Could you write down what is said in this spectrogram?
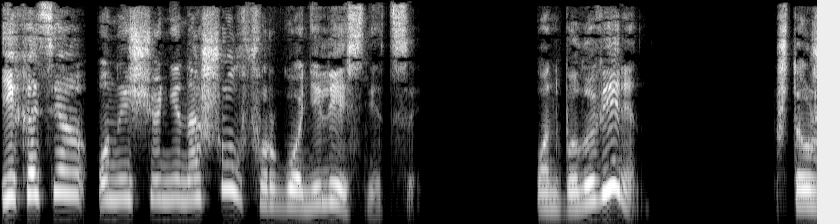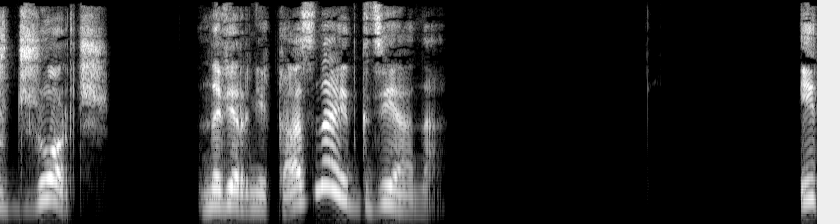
И хотя он еще не нашел в фургоне лестницы, он был уверен, что уж Джордж наверняка знает, где она. И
